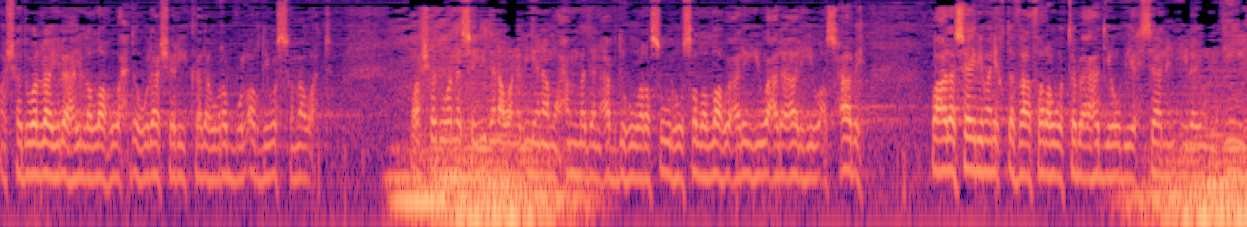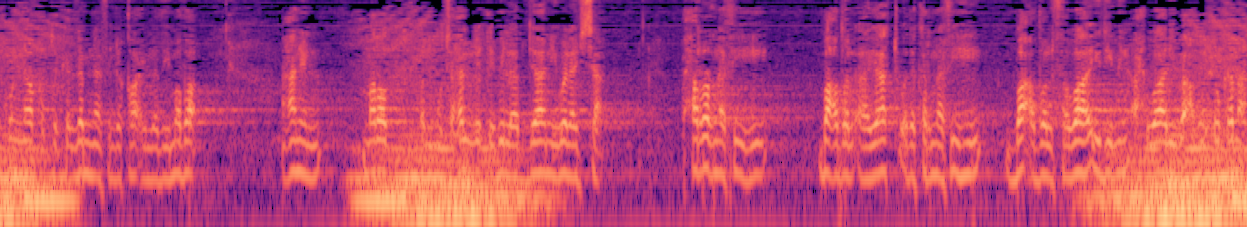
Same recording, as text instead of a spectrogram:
وأشهد أن لا إله إلا الله وحده لا شريك له رب الأرض والسماوات. وأشهد أن سيدنا ونبينا محمدا عبده ورسوله صلى الله عليه وعلى آله وأصحابه. وعلى سائر من اختفى اثره واتبع هديه بإحسان إلى يوم الدين. كنا قد تكلمنا في اللقاء الذي مضى. عن المرض المتعلق بالأبدان والأجسام. وحررنا فيه بعض الآيات وذكرنا فيه بعض الفوائد من أحوال بعض الحكماء.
